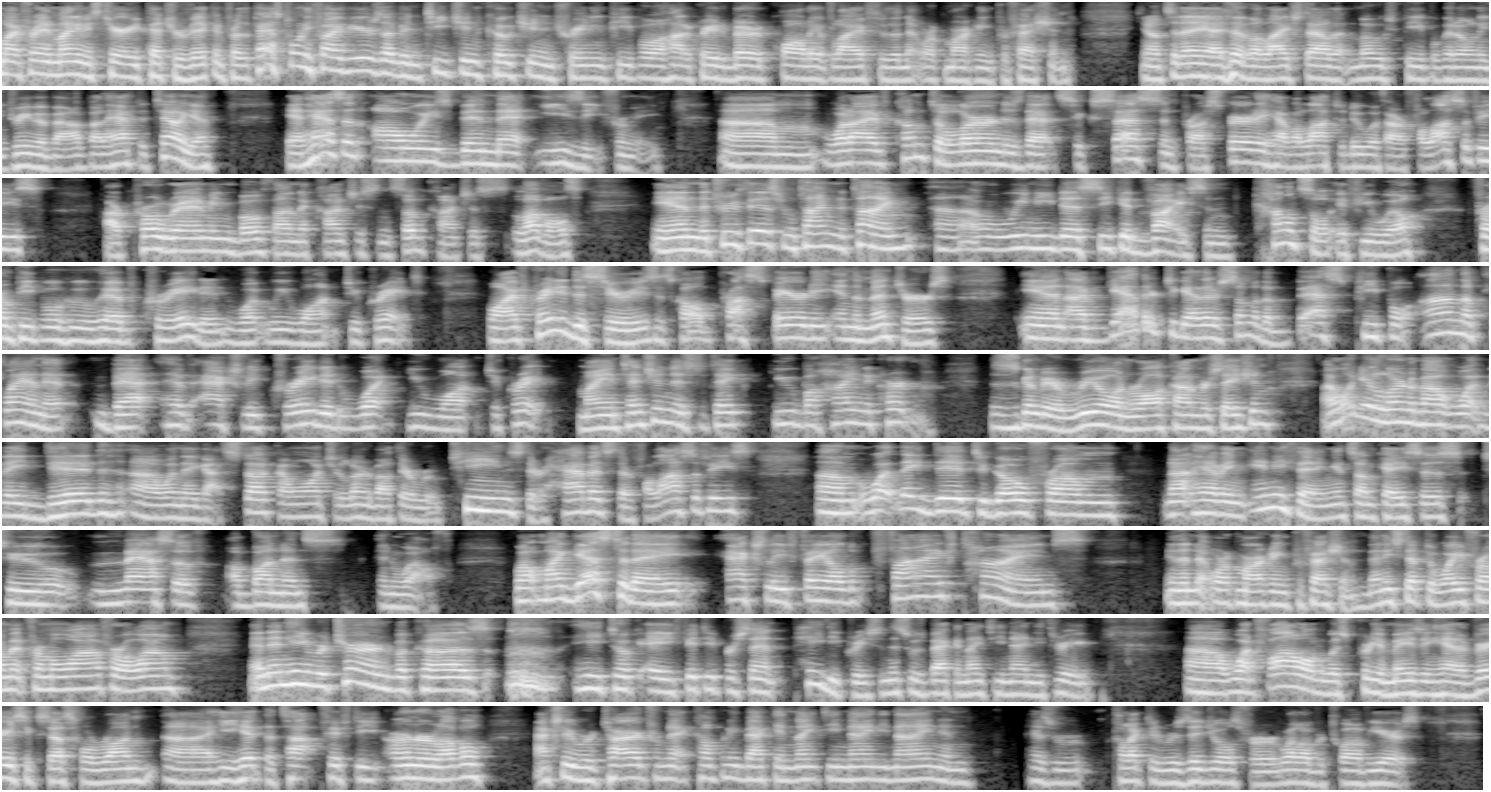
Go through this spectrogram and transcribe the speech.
my friend. My name is Terry Petrovick, and for the past 25 years, I've been teaching, coaching, and training people how to create a better quality of life through the network marketing profession. You know, today I live a lifestyle that most people could only dream about, but I have to tell you, it hasn't always been that easy for me. Um, what I've come to learn is that success and prosperity have a lot to do with our philosophies, our programming, both on the conscious and subconscious levels. And the truth is, from time to time, uh, we need to seek advice and counsel, if you will, from people who have created what we want to create. Well, I've created this series. It's called Prosperity and the Mentors. And I've gathered together some of the best people on the planet that have actually created what you want to create. My intention is to take you behind the curtain. This is going to be a real and raw conversation. I want you to learn about what they did uh, when they got stuck. I want you to learn about their routines, their habits, their philosophies, um, what they did to go from not having anything in some cases to massive abundance and wealth. Well, my guest today actually failed five times in the network marketing profession. Then he stepped away from it from a while for a while, and then he returned because he took a 50% pay decrease, and this was back in 1993. Uh, what followed was pretty amazing. He had a very successful run. Uh, he hit the top 50 earner level actually retired from that company back in 1999 and has re- collected residuals for well over 12 years.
